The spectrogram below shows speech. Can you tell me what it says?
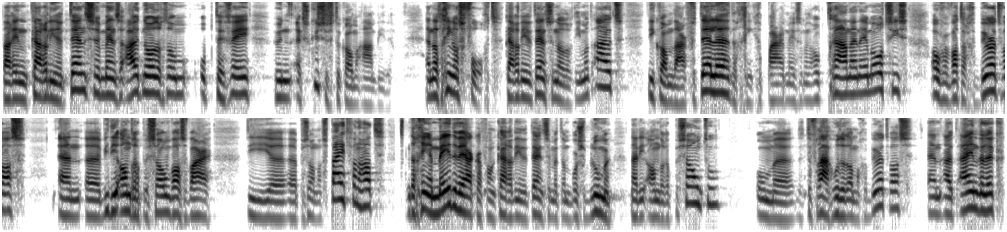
waarin Caroline Tense mensen uitnodigde om op tv hun excuses te komen aanbieden. En dat ging als volgt. Caroline Tensen nodigde iemand uit, die kwam daar vertellen. Dat ging gepaard meestal met een hoop tranen en emoties over wat er gebeurd was. En uh, wie die andere persoon was, waar die uh, persoon nog spijt van had. Dan ging een medewerker van Caroline Tensen met een bosje bloemen naar die andere persoon toe. Om te vragen hoe dat allemaal gebeurd was. En uiteindelijk,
